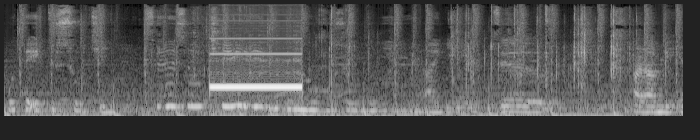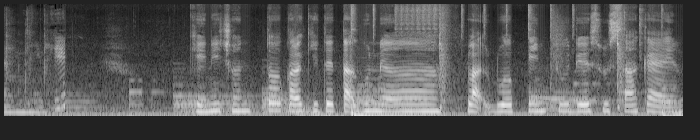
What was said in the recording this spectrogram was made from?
putih itu suci. Sesuci. Ha gitu. Farah ambil yang ni okay. Okay ni contoh kalau kita tak guna plug dua pin tu dia susah kan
